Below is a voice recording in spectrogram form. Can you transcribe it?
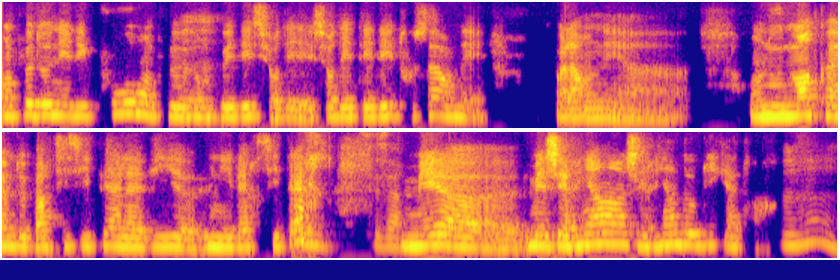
on peut donner des cours, on peut, on peut aider sur des, sur des TD, tout ça. On est, voilà, on est, on nous demande quand même de participer à la vie euh, universitaire. Mais, euh, mais j'ai rien, j'ai rien d'obligatoire. Mmh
